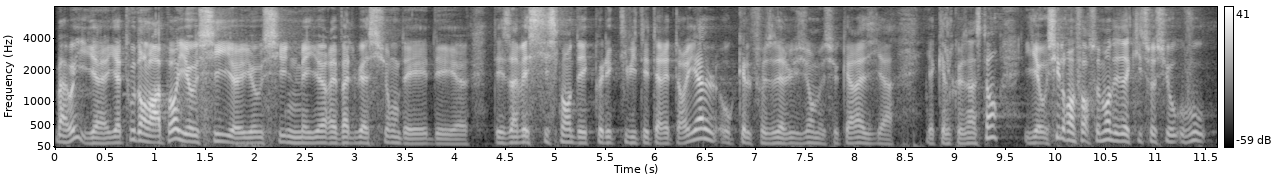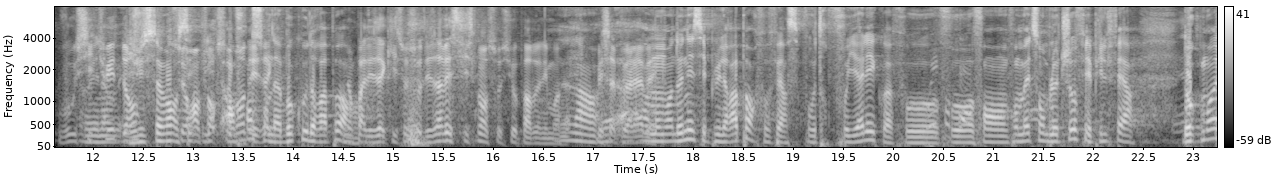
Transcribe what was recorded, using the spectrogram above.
Bah oui, il y, a, tout dans le rapport. Il y a aussi, il y a aussi une meilleure évaluation des, des, des, investissements des collectivités territoriales, auxquels faisait allusion M. Carrez il y, a, il y a quelques instants. Il y a aussi le renforcement des acquis sociaux. Vous vous, situez dans justement, ce renforcement en France, on a beaucoup de rapports. Non, pas des acquis sociaux, des investissements sociaux, pardonnez-moi. Mais ça peut aller à un moment donné, c'est plus le rapport. Il faut, faire, faut, faut y aller. Il faut, faut, faut, faut, mettre son bleu de chauffe et puis le faire. Donc moi,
